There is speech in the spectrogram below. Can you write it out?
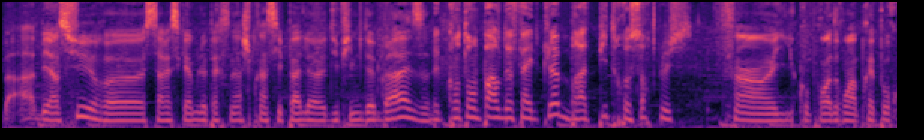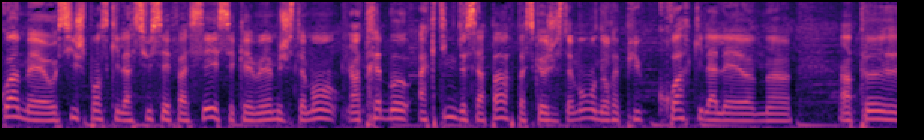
Bah bien sûr, euh, ça reste quand même le personnage principal euh, du film de base. Quand on parle de Fight Club, Brad Pitt ressort plus. Enfin, ils comprendront après pourquoi, mais aussi je pense qu'il a su s'effacer c'est quand même justement un très beau acting de sa part parce que justement on aurait pu croire qu'il allait euh, un peu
